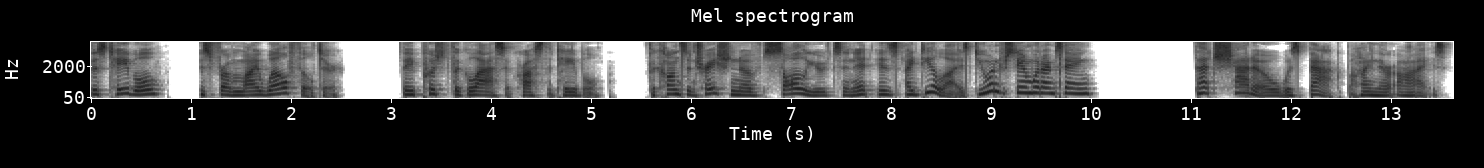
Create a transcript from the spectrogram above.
This table is from my well filter. They pushed the glass across the table the concentration of solutes in it is idealized. Do you understand what I'm saying? That shadow was back behind their eyes,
